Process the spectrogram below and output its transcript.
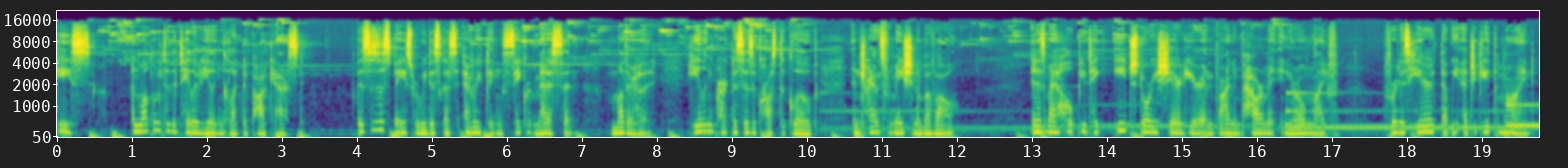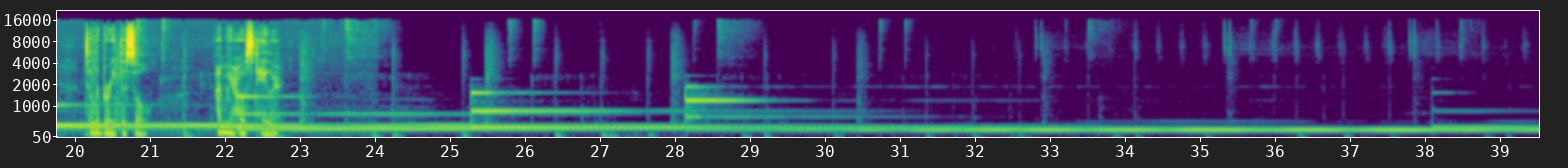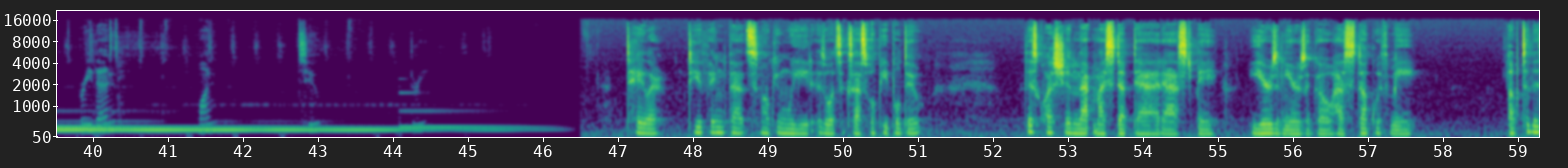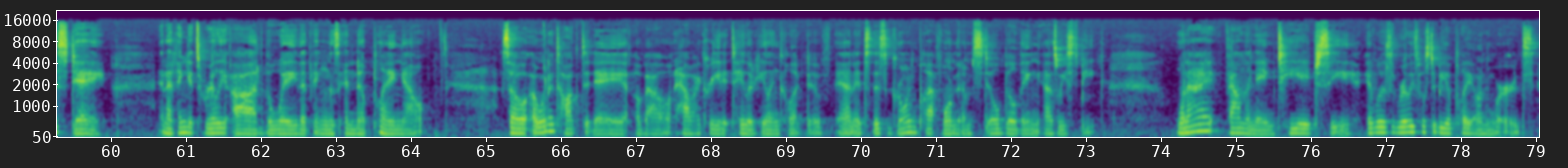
Peace, and welcome to the Tailored Healing Collective podcast. This is a space where we discuss everything sacred medicine, motherhood, healing practices across the globe, and transformation above all. It is my hope you take each story shared here and find empowerment in your own life, for it is here that we educate the mind to liberate the soul. I'm your host, Taylor. Taylor, do you think that smoking weed is what successful people do? This question that my stepdad asked me years and years ago has stuck with me up to this day. And I think it's really odd the way that things end up playing out. So, I want to talk today about how I created Tailored Healing Collective, and it's this growing platform that I'm still building as we speak. When I found the name THC, it was really supposed to be a play on words.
